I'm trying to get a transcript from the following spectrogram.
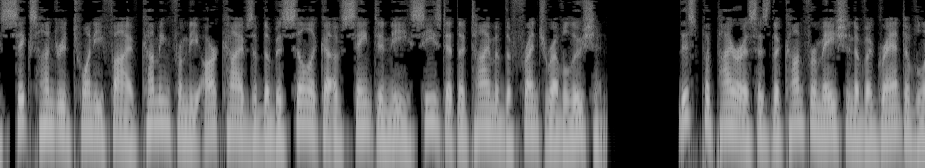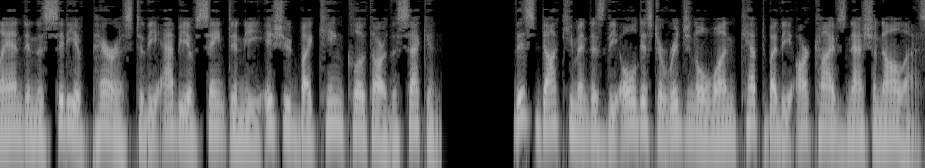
625 coming from the archives of the Basilica of Saint-Denis seized at the time of the French Revolution. This papyrus is the confirmation of a grant of land in the city of Paris to the Abbey of Saint-Denis issued by King Clothar II. This document is the oldest original one kept by the Archives nationales,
